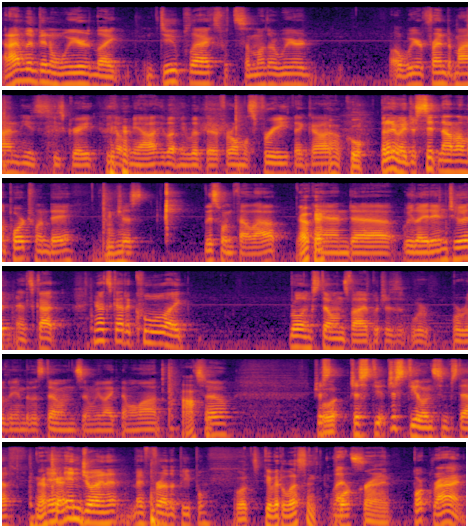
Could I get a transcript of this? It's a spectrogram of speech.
And I lived in a weird like duplex with some other weird a weird friend of mine. He's he's great. He helped me out. He let me live there for almost free, thank God. Oh, cool. But anyway, just sitting out on the porch one day, just this one fell out. Okay. And uh, we laid into it, and it's got you know it's got a cool like Rolling Stones vibe, which is we're we're really into the Stones and we like them a lot. Awesome. So. Just, Well- just, just stealing some stuff, Okay. En- enjoying it for other people. Let's give it a listen. Let's. Pork rind. Pork rind.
